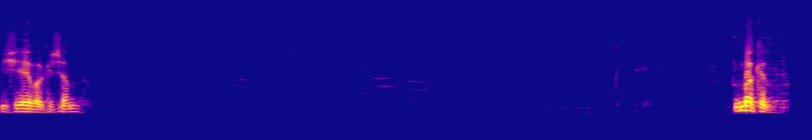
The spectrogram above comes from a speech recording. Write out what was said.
Bir şeye bakacağım. Bakın.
